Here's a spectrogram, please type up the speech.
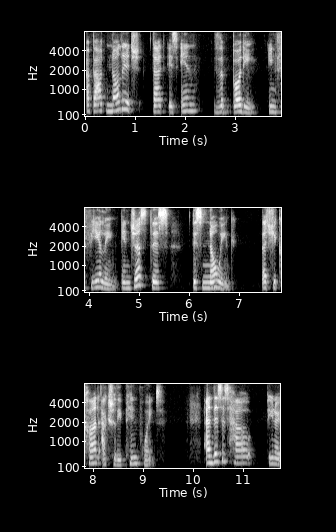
about knowledge that is in the body, in feeling, in just this, this knowing that you can't actually pinpoint. And this is how, you know,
